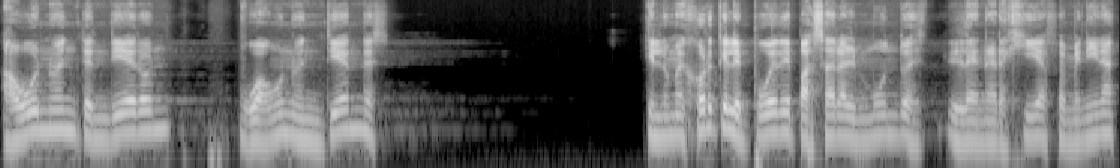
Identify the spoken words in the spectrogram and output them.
¿Aún no entendieron o aún no entiendes? Que lo mejor que le puede pasar al mundo es la energía femenina.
